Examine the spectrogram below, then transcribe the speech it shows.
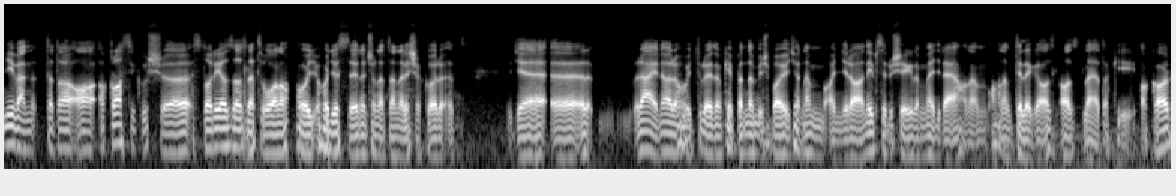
nyilván, tehát a, a, a klasszikus uh, sztori az az lett volna, hogy, hogy összejön a jonathan és akkor hát, ugye uh, rájön arra, hogy tulajdonképpen nem is baj, hogyha nem annyira a népszerűségre megy rá, hanem, hanem tényleg az, az lehet, aki akar.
